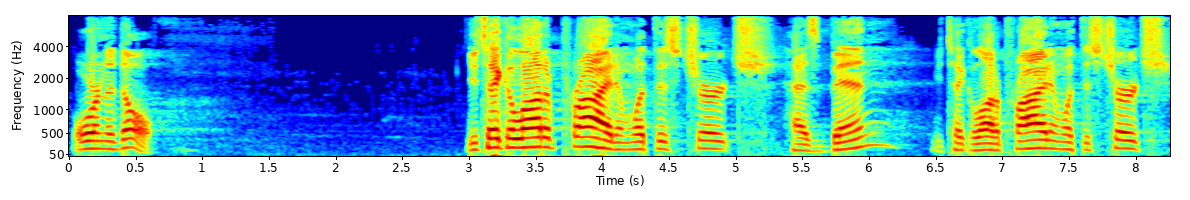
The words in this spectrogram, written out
or an adult. You take a lot of pride in what this church has been. You take a lot of pride in what this church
